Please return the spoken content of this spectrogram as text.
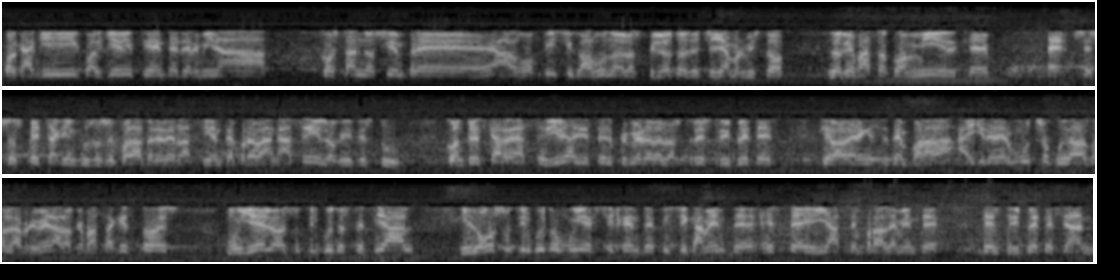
porque aquí cualquier incidente termina costando siempre algo físico a alguno de los pilotos. De hecho, ya hemos visto lo que pasó con Mir, que eh, se sospecha que incluso se pueda perder la siguiente prueba en Asen. Y lo que dices tú, con tres carreras seguidas, y este es el primero de los tres tripletes que va a haber en esta temporada, hay que tener mucho cuidado con la primera. Lo que pasa que esto es muy hielo, es un circuito especial y luego es un circuito muy exigente físicamente. Este y Asen probablemente del triplete sean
